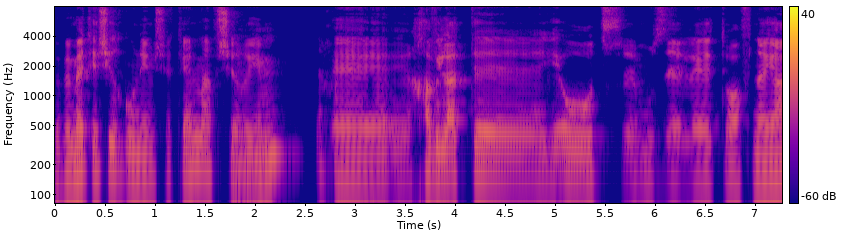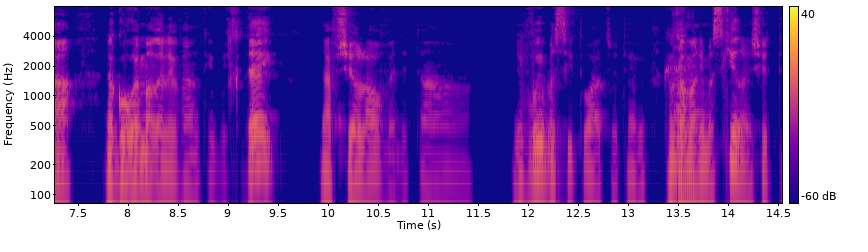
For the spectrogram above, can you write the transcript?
ובאמת יש ארגונים שכן מאפשרים נכון. אה, חבילת אה, ייעוץ אה, מוזלת או הפנייה לגורם הרלוונטי בכדי לאפשר לעובד את הליווי בסיטואציות האלה. כן. וגם אני מזכיר, יש את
